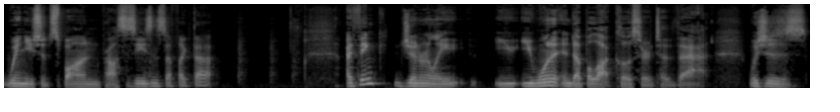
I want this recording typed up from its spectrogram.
when you should spawn processes and stuff like that. I think generally you you want to end up a lot closer to that, which is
